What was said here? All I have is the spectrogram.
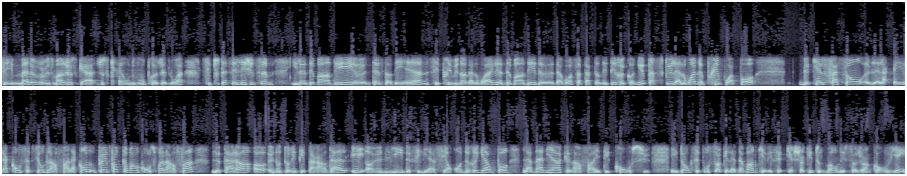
c'est malheureusement jusqu'à jusqu'au nouveau projet de loi, c'est tout à fait légitime. Il a demandé euh, un test d'ADN, c'est prévu dans la loi. Il a demandé d'avoir sa paternité reconnue parce que la loi ne prévoit pas de quelle façon la, est la conception de l'enfant. peu importe comment on construit l'enfant, le parent a une autorité parentale et a un lien de filiation. On ne regarde pas la manière que l'enfant a été conçu. Et donc, c'est pour ça que la demande qui avait faite, qui a choqué tout le monde, et ça, j'en conviens,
